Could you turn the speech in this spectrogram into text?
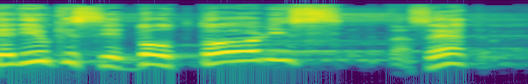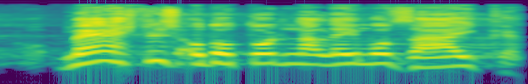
teriam que ser doutores, tá certo? Mestres ou doutores na lei mosaica.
